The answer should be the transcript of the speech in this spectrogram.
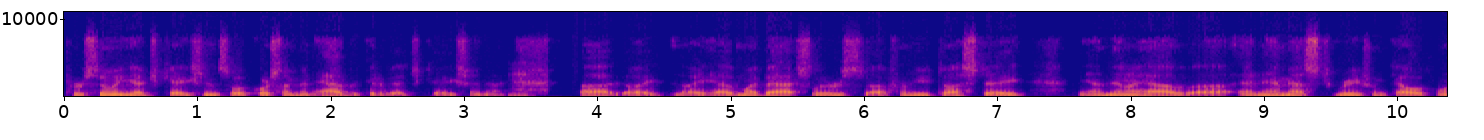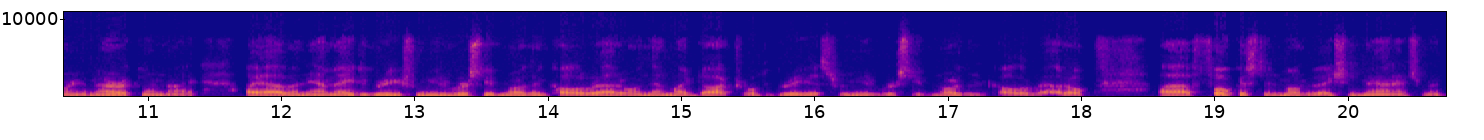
pursuing education. So, of course, I'm an advocate of education. Mm. Uh, I, I have my bachelor's uh, from Utah State, and then I have uh, an MS degree from California American. I, I have an MA degree from University of Northern Colorado, and then my doctoral degree is from University of Northern Colorado, uh, focused in motivation management.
